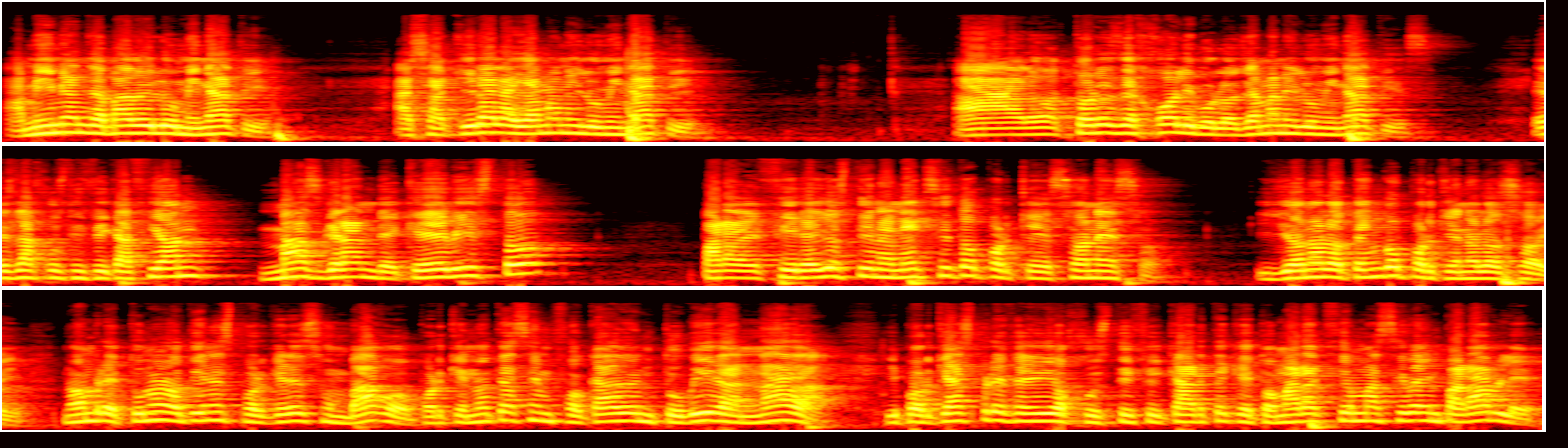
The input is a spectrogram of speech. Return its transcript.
A mí me han llamado Illuminati. A Shakira la llaman Illuminati. A los actores de Hollywood los llaman Illuminatis. Es la justificación más grande que he visto para decir ellos tienen éxito porque son eso. Y yo no lo tengo porque no lo soy. No, hombre, tú no lo tienes porque eres un vago, porque no te has enfocado en tu vida en nada y porque has preferido justificarte que tomar acción masiva imparable.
